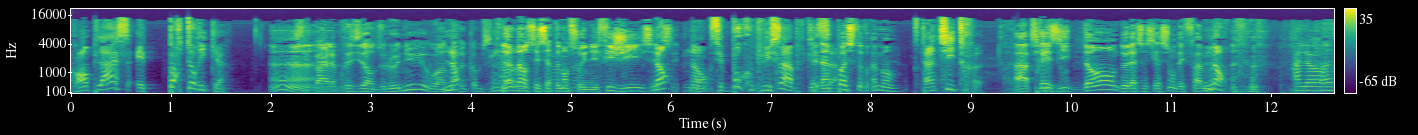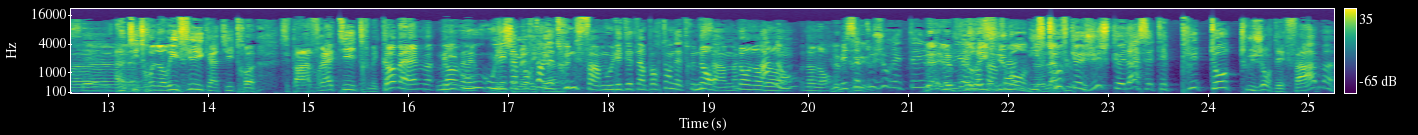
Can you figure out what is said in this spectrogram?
remplace est portoricain. Ah. C'est pas la présidence de l'ONU ou un Non. truc comme ça. Non, non, c'est certainement sur une effigie. c'est- Non, c'est- non, c'est beaucoup plus simple que C'est un poste vraiment. C'est un titre. Ah, président de l'association des femmes. Non. Alors, euh, Un titre honorifique, un titre, c'est pas un vrai titre, mais quand même. mais quand même. où, où il est important d'être une femme, où il était important d'être une Non, femme. non, non, Ah, non, non, non. Le mais ça a plus- toujours été. le- plus riche du monde. Il se trouve plus- que jusque-là, c'était plutôt toujours des femmes.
